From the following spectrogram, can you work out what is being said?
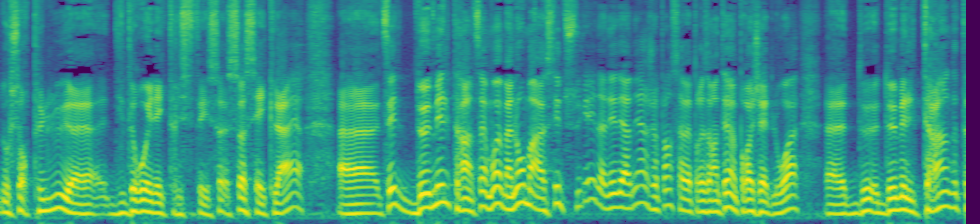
nos surplus euh, d'hydroélectricité. Ça, ça c'est clair. Euh, tu sais, 2035. Moi, Manon Massé, tu te souviens, l'année dernière, je pense, avait présenté un projet de loi euh, de 2030,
